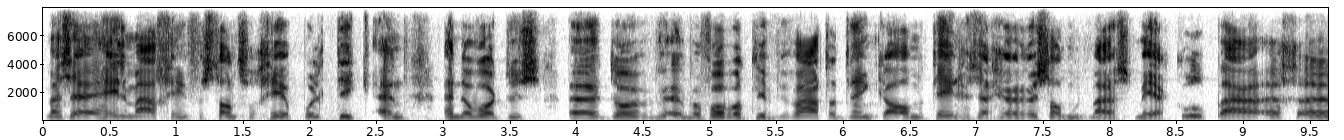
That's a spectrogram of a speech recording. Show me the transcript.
Maar ze hebben helemaal geen verstand van geopolitiek. En, en er wordt dus uh, door uh, bijvoorbeeld die Waterdrinker al meteen gezegd... Rusland moet maar eens meer culpa uh,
